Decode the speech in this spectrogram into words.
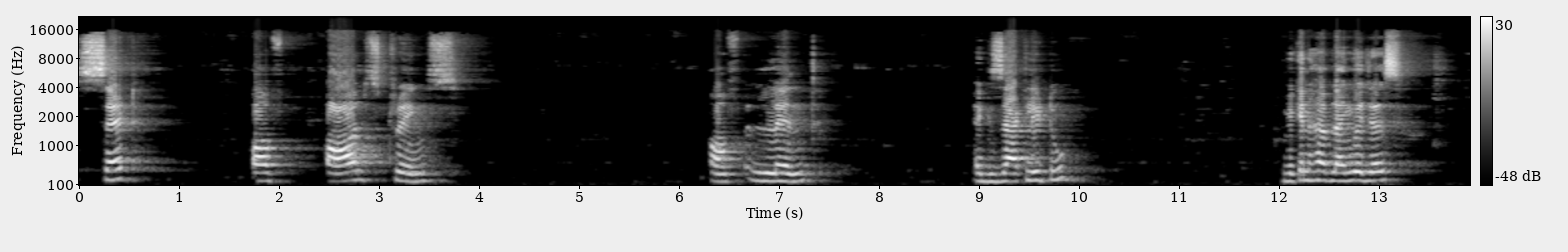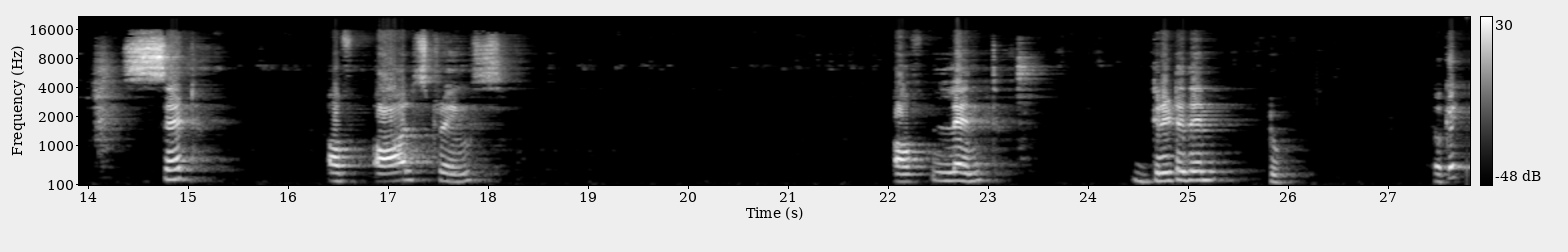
set of all strings of length exactly 2 we can have languages set of all strings of length greater than 2 okay?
